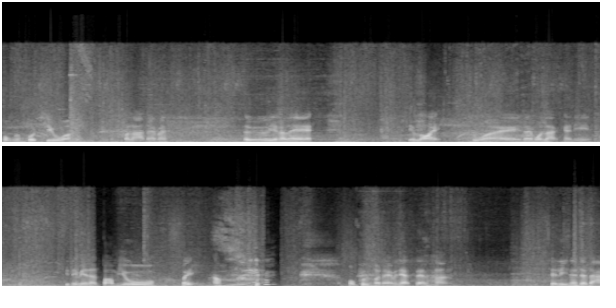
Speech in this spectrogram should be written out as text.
ผมลืมกดคิวอะปลาร้าได้ไหมเอออย่างนั้นแหละเรียบร้อยสวยได้หมดละแค่นี้ ซินเนเมียนั้นป้อมอยู่ เฮ้ย เอ้า ผมพึ่งเขาได้ไหมเนี่ย แต่ละครั้ง เซรีน่าจะได้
